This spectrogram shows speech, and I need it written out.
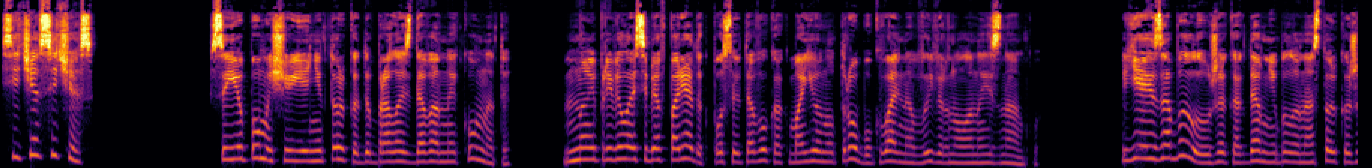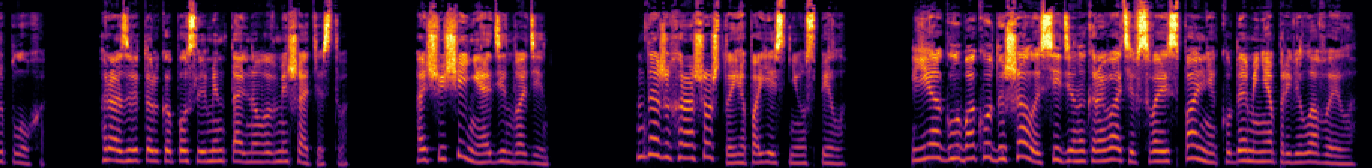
Сейчас, сейчас. С ее помощью я не только добралась до ванной комнаты, но и привела себя в порядок после того, как мое нутро буквально вывернуло наизнанку. Я и забыла уже, когда мне было настолько же плохо. Разве только после ментального вмешательства. Ощущение один в один. Даже хорошо, что я поесть не успела. Я глубоко дышала, сидя на кровати в своей спальне, куда меня привела Вейла.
